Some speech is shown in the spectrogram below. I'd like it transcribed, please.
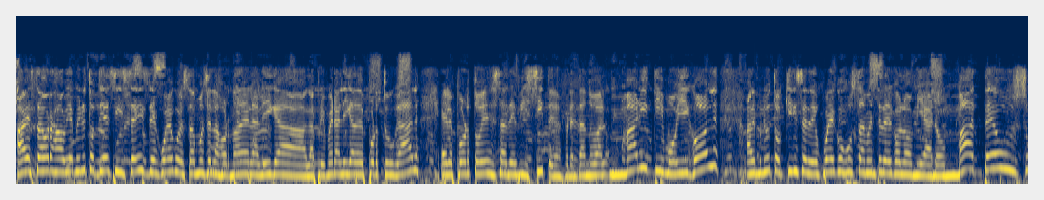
A esta hora, Javier, minuto 16 de juego. Estamos en la jornada de la Liga, la primera Liga de Portugal. El Porto está de visita enfrentando al Marítimo y gol al minuto 15 de juego justamente del colombiano. Mateus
